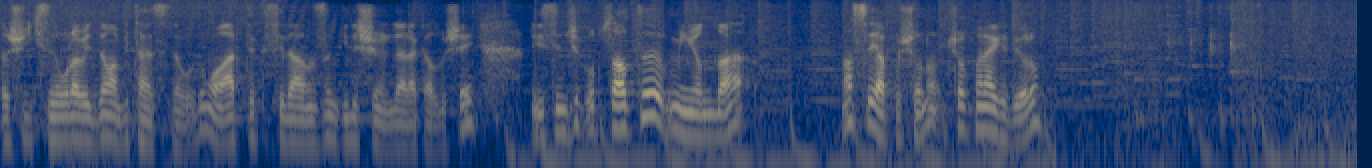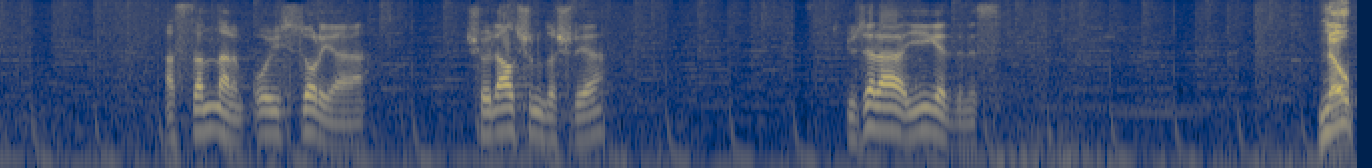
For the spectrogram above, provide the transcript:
Tabii şu ikisini vurabildim ama bir tanesine vurdum. O artık silahınızın gidiş yönüyle alakalı bir şey. Lee Sin-Cik 36 milyonda nasıl yapmış onu çok merak ediyorum. Aslanlarım o iş zor ya. Şöyle al şunu da şuraya. Güzel ha iyi geldiniz. Nope.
